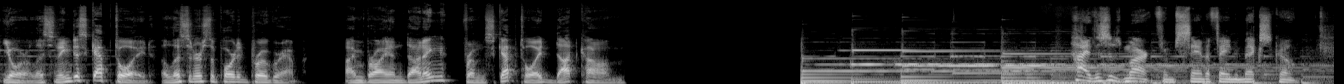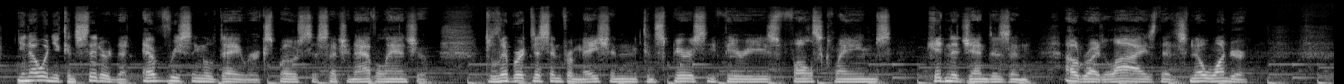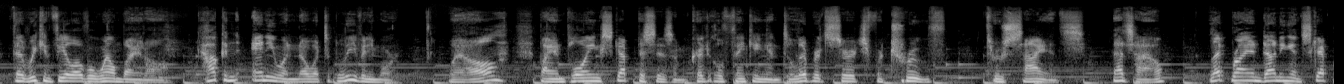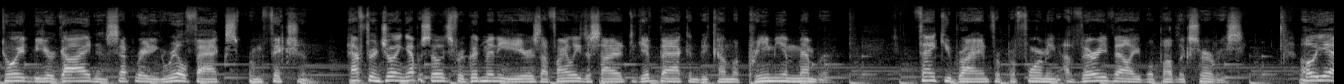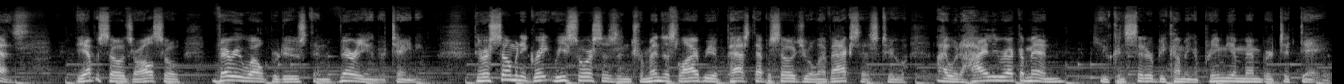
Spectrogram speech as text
You're listening to Skeptoid, a listener-supported program. I'm Brian Dunning from Skeptoid.com. Hi, this is Mark from Santa Fe, New Mexico. You know, when you consider that every single day we're exposed to such an avalanche of deliberate disinformation, conspiracy theories, false claims, hidden agendas, and outright lies, that it's no wonder that we can feel overwhelmed by it all. How can anyone know what to believe anymore? Well, by employing skepticism, critical thinking, and deliberate search for truth through science. That's how. Let Brian Dunning and Skeptoid be your guide in separating real facts from fiction. After enjoying episodes for a good many years, I finally decided to give back and become a premium member. Thank you, Brian, for performing a very valuable public service. Oh, yes, the episodes are also very well produced and very entertaining. There are so many great resources and tremendous library of past episodes you will have access to. I would highly recommend you consider becoming a premium member today.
